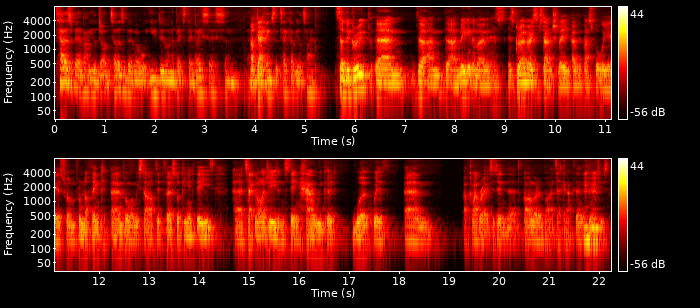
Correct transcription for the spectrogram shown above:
Tell us a bit about your job. Tell us a bit about what you do on a day to day basis and, and Okay. the things that take up your time. So the group um, that I'm that I'm leading at the moment has, has grown very substantially over the past four years from from nothing um, from when we started first looking into these uh, technologies and seeing how we could work with um, our collaborators in the, the pharma and biotech and academic communities.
